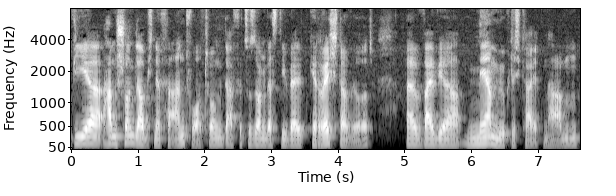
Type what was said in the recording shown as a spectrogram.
wir haben schon, glaube ich, eine Verantwortung dafür zu sorgen, dass die Welt gerechter wird, weil wir mehr Möglichkeiten haben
